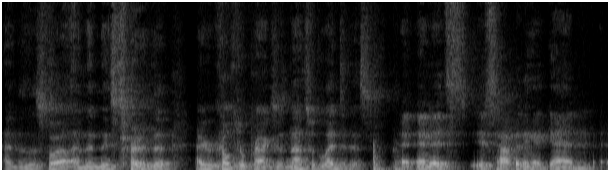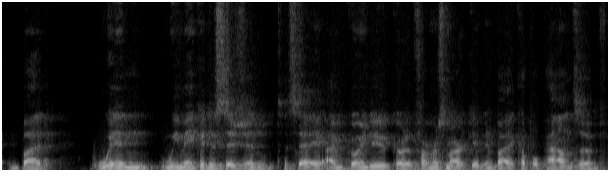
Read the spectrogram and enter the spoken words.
and then the soil, and then they started the agricultural practices, and that's what led to this. and it's it's happening again but when we make a decision to say i'm going to go to the farmers market and buy a couple pounds of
